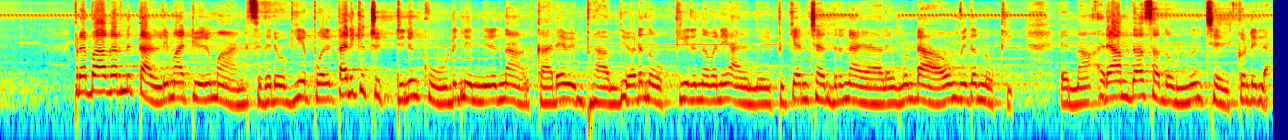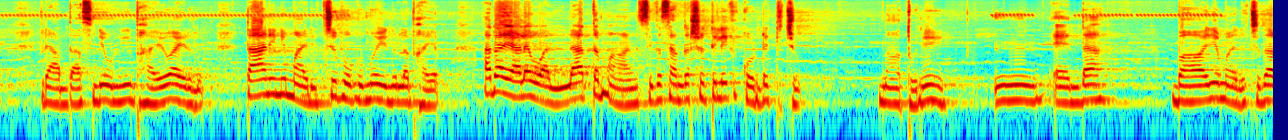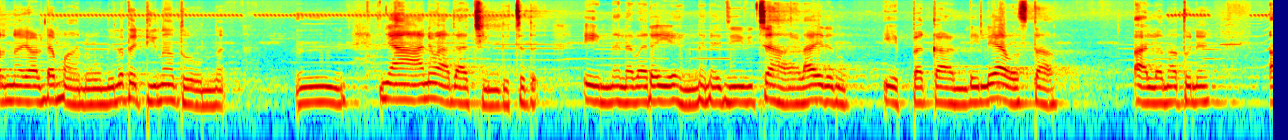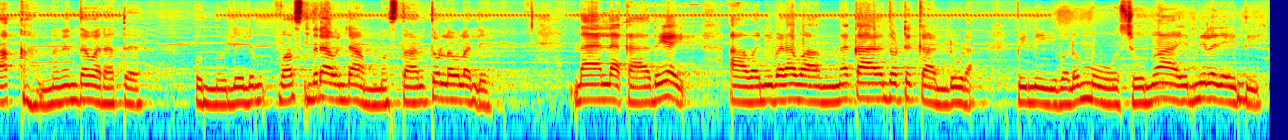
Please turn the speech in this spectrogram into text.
പ്രഭാകരനെ തള്ളി മാറ്റിയൊരു മാനസിക രോഗിയെപ്പോലെ തനിക്ക് ചുറ്റിനും കൂടി നിന്നിരുന്ന ആൾക്കാരെ വിഭ്രാന്തിയോടെ നോക്കിയിരുന്നവനെ അനുനയിപ്പിക്കാൻ ചന്ദ്രൻ അയാളെയും കൊണ്ടാവും വിധം നോക്കി. എന്നാൽ രാംദാസ് അതൊന്നും ചെവിക്കൊണ്ടില്ല. രാംദാസിന്റെ ഉള്ളിൽ ഭയമായിരുന്നു. താൻ ഇനി മരിച്ചു പോകുമോ എന്നുള്ള ഭയം. അത് അയാളെ വല്ലാത്ത മാനസിക സംഘർഷത്തിലേക്ക് കൊണ്ടെത്തിച്ചു. നാത്തുനെ എന്താ? ഭാര്യ മരിച്ചതറിഞ്ഞ അയാളുടെ മനോനില തെറ്റിയെന്നാ തോന്നുന്നത് ഞാനും അതാ ചിന്തിച്ചത്. ഇന്നലെ വരെ എങ്ങനെ ജീവിച്ച ആളായിരുന്നു? ഇപ്പം കണ്ടില്ലേ അവസ്ഥ? അല്ല നാത്തുനെ ആ കണ്ണൻ എന്താ വരാത്ത? ഒന്നുമില്ലേലും വസുന്ധര അവന്റെ അമ്മ നല്ല കഥയായി. അവൻ ഇവിടെ വന്ന കാലം തൊട്ട് കണ്ടുകൂടാ പിന്നെ ഇവളും മോശമൊന്നും ആയിരുന്നില്ല ജയന്തി.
